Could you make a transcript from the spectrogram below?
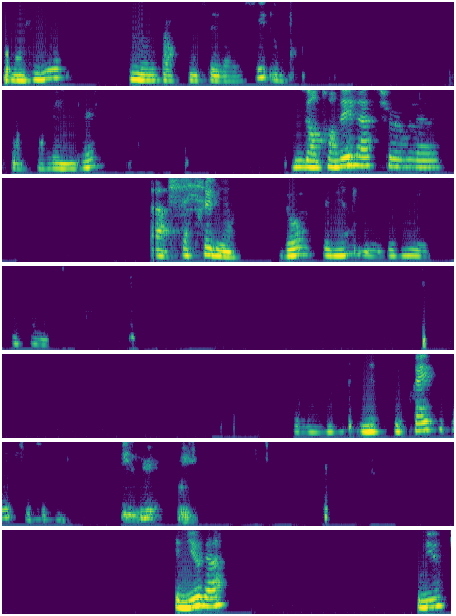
Bonjour. On parle français là aussi, donc on va parler anglais. Vous entendez là sur... Euh... Ah, pas très bien. Doit très bien, mais plus près peut-être, je sais pas. C'est mieux là? C'est mieux?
